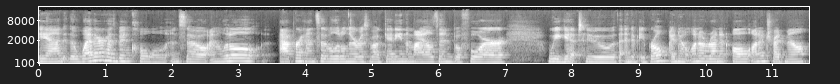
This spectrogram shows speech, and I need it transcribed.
And the weather has been cold. And so I'm a little apprehensive, a little nervous about getting the miles in before we get to the end of April. I don't want to run it all on a treadmill.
